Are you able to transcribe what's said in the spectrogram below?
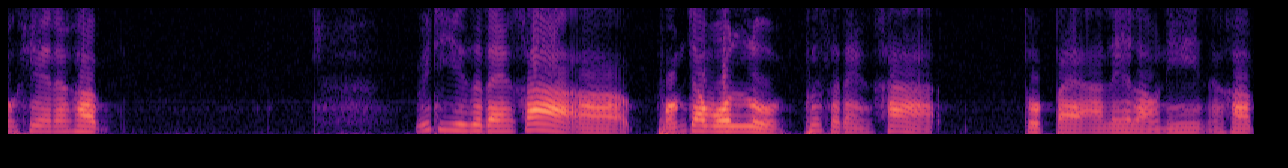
โอเคนะครับ วิธีแสดงค่าผมจะวนลูปเพื่อแสดงค่าตัวแปรอาร์เรย์เหล่านี้นะครับ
